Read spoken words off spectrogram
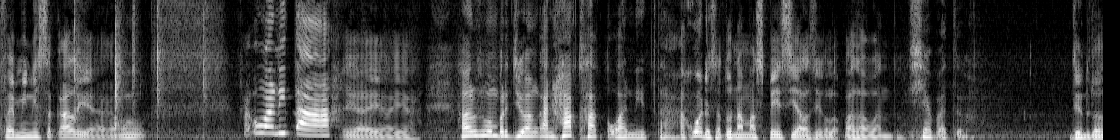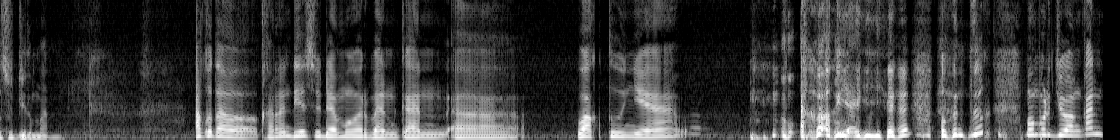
feminis sekali ya. Kamu Aku wanita. Iya iya iya. Harus memperjuangkan hak-hak wanita. Aku ada satu nama spesial sih kalau pahlawan tuh. Siapa tuh? Jenderal Sudirman. Aku tahu karena dia sudah mengorbankan eh, waktunya. oh iya iya untuk memperjuangkan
